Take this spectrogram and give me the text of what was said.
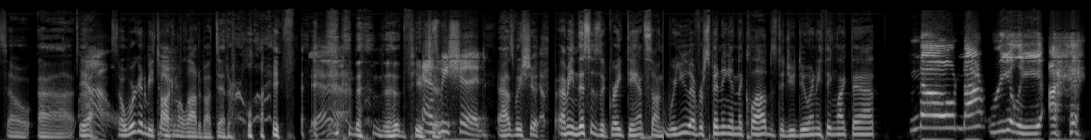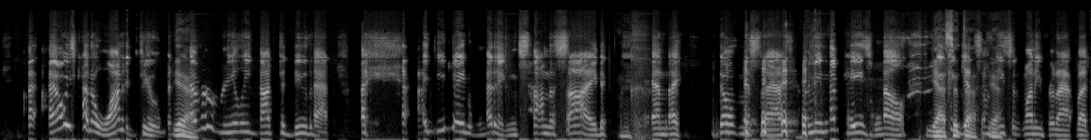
So uh yeah. So we're gonna be talking Yeah. a lot about Dead or Alive Yeah. in the, in the future. As we should. As we should. Yep. I mean, this is a great dance song. Were you ever spinning in the clubs? Did you do anything like that? No, not really. I I, I always kind of wanted to, but Yeah. never really got to do that. I, I DJ'd weddings on the side, and I don't miss that. I mean, that pays well. Yes, you it can get does. some Yeah. decent money for that, but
